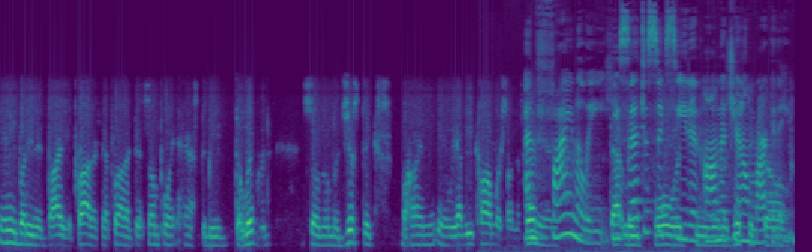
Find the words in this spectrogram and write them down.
anybody that buys a product, that product at some point has to be delivered. So the logistics behind, you know, we have e-commerce on the front and end. finally, he said to succeed in omnichannel marketing,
